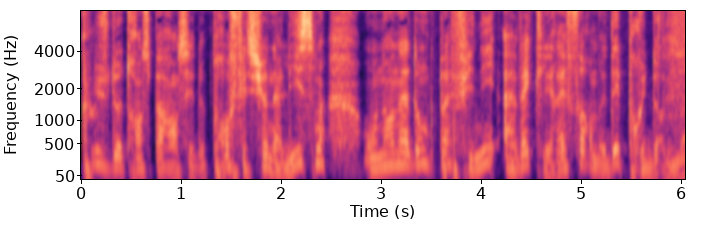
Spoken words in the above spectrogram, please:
plus de transparence et de professionnalisme. On n'en a donc pas fini avec les réformes des prud'hommes.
